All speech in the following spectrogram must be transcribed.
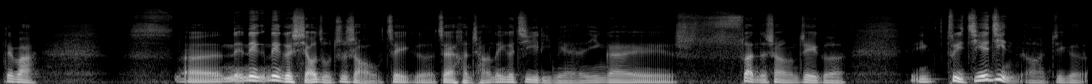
对吧？呃，那那那个小组至少这个在很长的一个记忆里面，应该算得上这个一最接近啊这个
